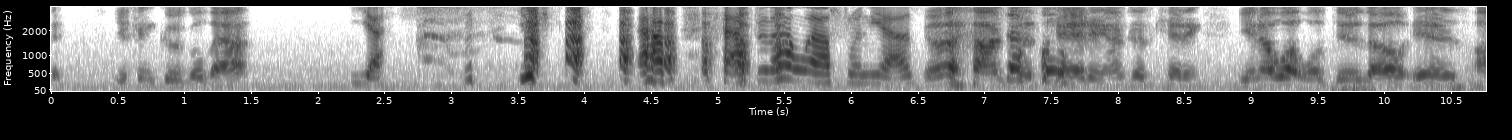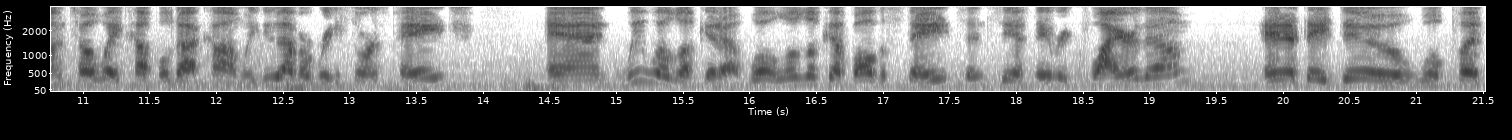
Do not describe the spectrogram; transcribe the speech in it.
at, you can Google that. Yes. Can- after that last one, yes. I'm just kidding. I'm just kidding. You know what we'll do though is on towawaycouple.com we do have a resource page and we will look it up. We'll, we'll look up all the states and see if they require them. And if they do, we'll put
